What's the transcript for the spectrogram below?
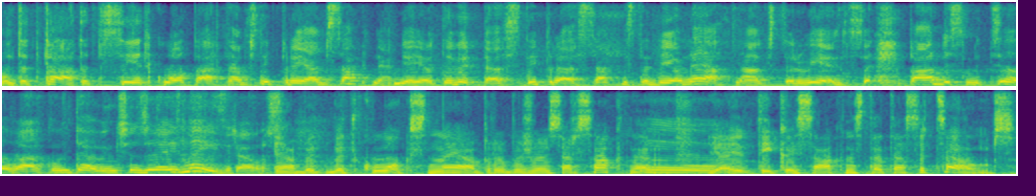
Un tad kā tad tas iet kopā ar tām stiprajām saknēm? Ja jau tev ir tās stiprās saknes, tad jau neatnāks tur viens pārdesmit cilvēku un tev viņš uzreiz neizraus. Jā, bet, bet koks neaprobežojas ar saknēm. Mm. Ja tikai saknes, tad tas ir celms.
